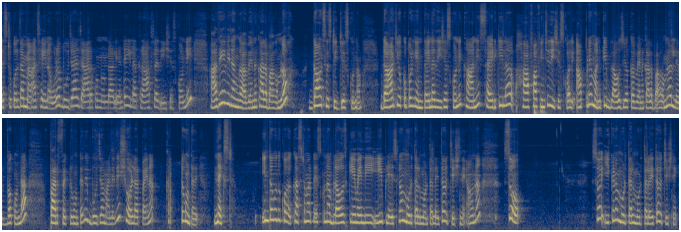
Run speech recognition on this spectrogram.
చెస్ట్ కొలత మ్యాచ్ అయినా కూడా భుజాలు జారకుండా ఉండాలి అంటే ఇలా క్రాస్లో తీసేసుకోండి. అదేవిధంగా వెనకాల భాగంలో డాట్స్ స్టిచ్ చేసుకుందాం. డాట్ యొక్క పొడి ఎంతైనా తీసేసుకోండి. కానీ సైడ్కి ఇలా హాఫ్ హాఫ్ ఇంచ్ తీసేసుకోవాలి. అప్పుడే మనకి బ్లౌజ్ యొక్క వెనకాల భాగంలో లెవ్వకుండా పర్ఫెక్ట్గా ఉంటుంది. భుజం అనేది షోల్డర్ పైన కరెక్ట్గా ఉంటుంది. నెక్స్ట్ ఇంతకుముందు కస్టమర్ వేసుకున్న బ్లౌజ్కి ఏమైంది? ఈ ప్లేస్లో ముడతలు ముడతలు అయితే వచ్చేసినాయి. అవునా? సో సో ఇక్కడ ముడతలు ముడతలు అయితే వచ్చేసినాయి.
